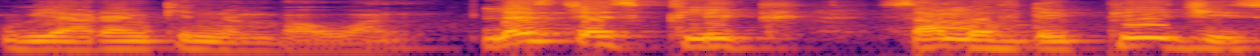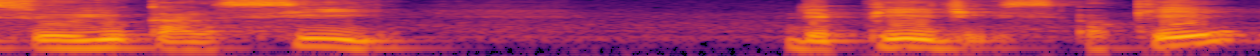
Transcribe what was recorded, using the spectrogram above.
We are ranking number one. Let's just click some of the pages so you can see the pages okay?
